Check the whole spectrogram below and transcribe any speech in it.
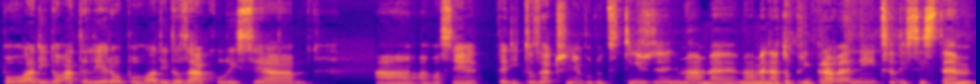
pohľady do ateliérov, pohľady do zákulisia a, a vlastne tedy to začne budúci týždeň. Máme, máme na to pripravený celý systém,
